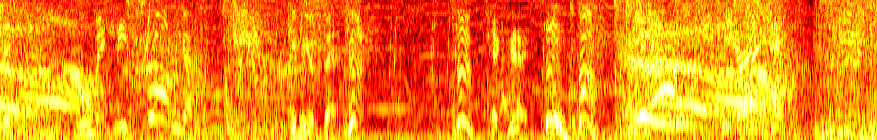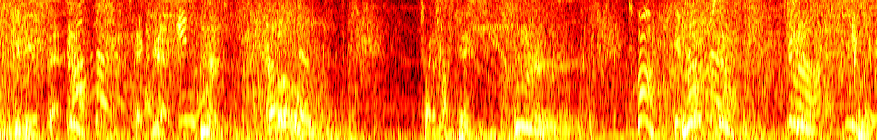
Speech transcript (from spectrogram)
This Will make me stronger! Give me your best. Take this. Hmm. Here ended! Give me your best. Take this. Try to block this. Here goes. Come here.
